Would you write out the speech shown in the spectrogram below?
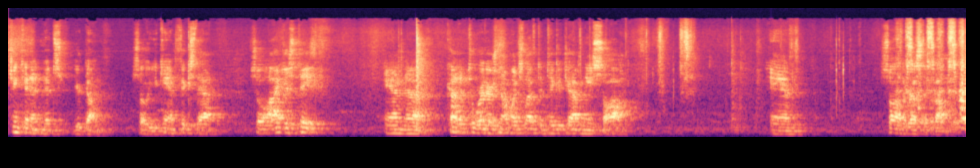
chink in it and it's, you're done. So you can't fix that. So I just take and uh, cut it to where there's not much left and take a Japanese saw and saw the rest of it off.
